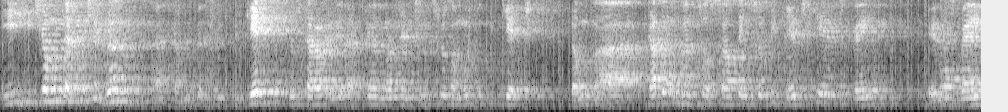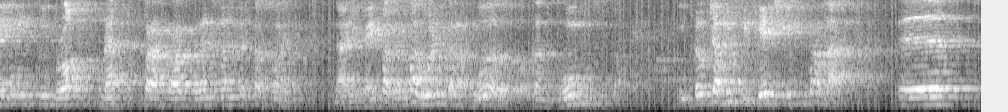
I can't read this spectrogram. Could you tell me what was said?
E, e tinha muita gente chegando, né? Tinha muita gente, piquete, aqui os caras, aqui na Argentina se usa muito piquete. Então, a, cada movimento social tem o seu piquete que eles vêm, eles vêm com, em bloco né, para as grandes manifestações. Né? E vem fazendo barulho pela rua, tocando bombos e tal. Então tinha muito piquete indo para lá. Uh,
